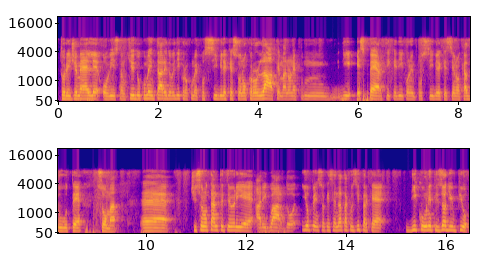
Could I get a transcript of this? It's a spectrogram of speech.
Torri Gemelle. Ho visto anch'io i documentari dove dicono com'è possibile che sono crollate, ma non è mh, di esperti che dicono è impossibile che siano cadute. Insomma, eh, ci sono tante teorie a riguardo. Io penso che sia andata così perché dico un episodio in più,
